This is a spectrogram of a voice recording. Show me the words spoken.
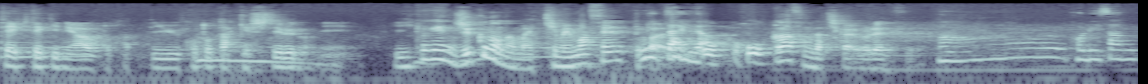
定期的に会うとかっていうことだけしてるのに、いい加減塾の名前決めませんとかみたいなお、お母さんたちから言われるんですよ。あー堀さん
